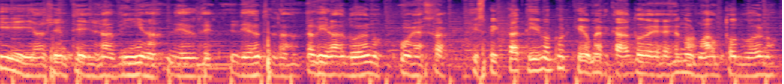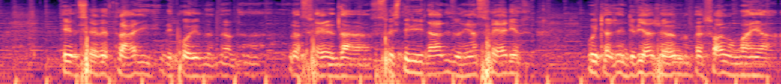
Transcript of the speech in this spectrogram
que a gente já vinha desde, desde antes da, da virada do ano com essa expectativa, porque o mercado é normal todo ano, ele se retrai depois da, da, das, férias, das festividades, vem as férias muita gente viajando, o pessoal não vai a,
